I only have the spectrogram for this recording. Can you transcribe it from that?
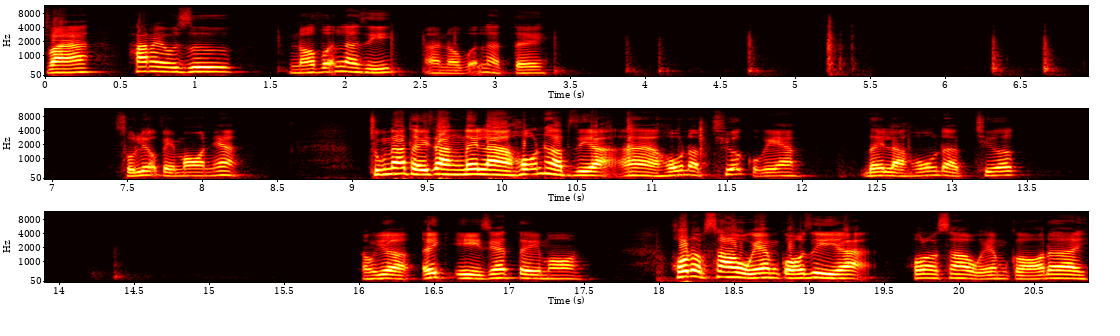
Và H2O dư nó vẫn là gì? À nó vẫn là T. Số liệu về mol nhé Chúng ta thấy rằng đây là hỗn hợp gì ạ? À hỗn hợp trước của các em. Đây là hỗn hợp trước. Đúng chưa? X, Y, Z, T mol. Hỗn hợp sau của em có gì ạ? Hỗn hợp sau của em có đây.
